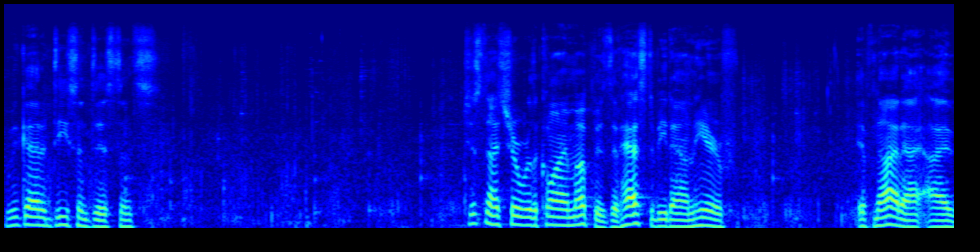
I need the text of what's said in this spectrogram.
we got a decent distance. Just not sure where the climb up is. It has to be down here. If not, I,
